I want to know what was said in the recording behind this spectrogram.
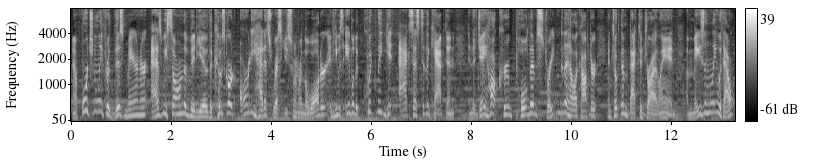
Now, fortunately for this mariner, as we saw in the video, the Coast Guard already had its rescue swimmer in the water and he was able to quickly get access to the captain, and the Jayhawk crew pulled them straight into the helicopter and took them back to dry land, amazingly without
